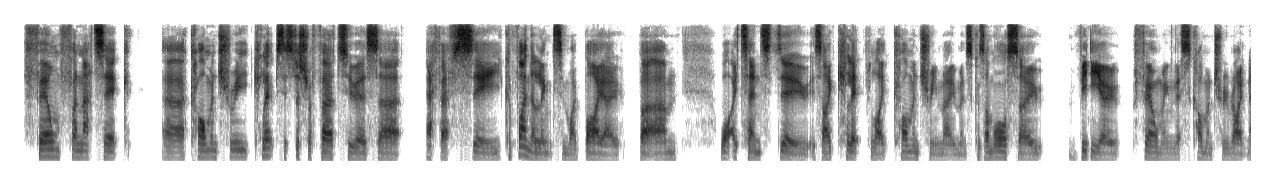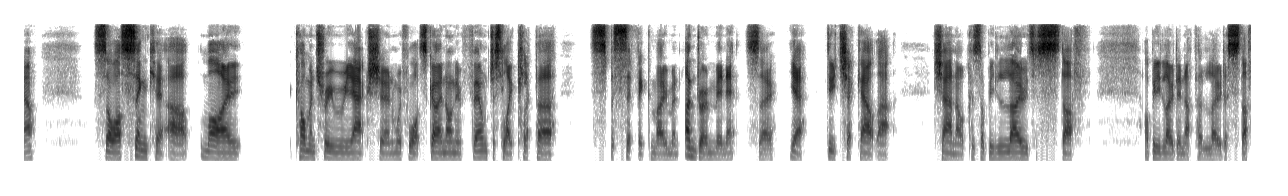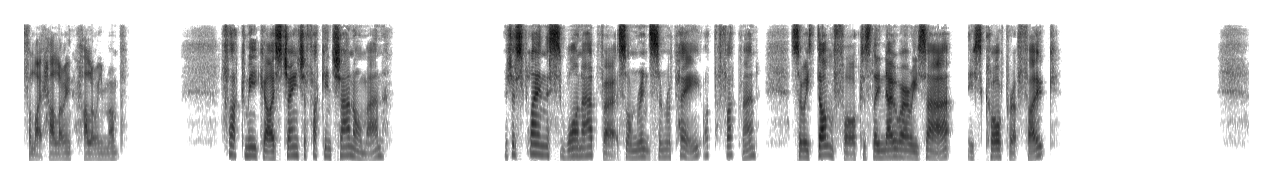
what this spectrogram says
Film Fanatic uh, commentary clips. It's just referred to as uh, FFC. You can find the links in my bio but um, what I tend to do is I clip like commentary moments because I'm also video filming this commentary right now. So I'll sync it up, my commentary reaction with what's going on in film, just like clip a specific moment under a minute. So yeah, do check out that channel because there'll be loads of stuff. I'll be loading up a load of stuff for like Halloween, Halloween month. Fuck me, guys. Change the fucking channel, man. They're just playing this one advert. On rinse and repeat. What the fuck, man? So he's done for because they know where he's at. He's corporate folk.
